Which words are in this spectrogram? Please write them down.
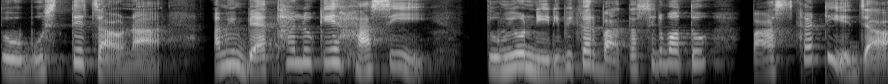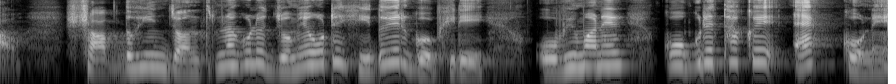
তো বুঝতে চাও না। আমি ব্যথা লুকে হাসি তুমিও নির্বিকার বাতাসের মতো পাশ কাটিয়ে যাও। শব্দহীন যন্ত্রণাগুলো জমে ওঠে হৃদয়ের গভীরে, অভিমানের কুগড়ে থাকে এক কোণে।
